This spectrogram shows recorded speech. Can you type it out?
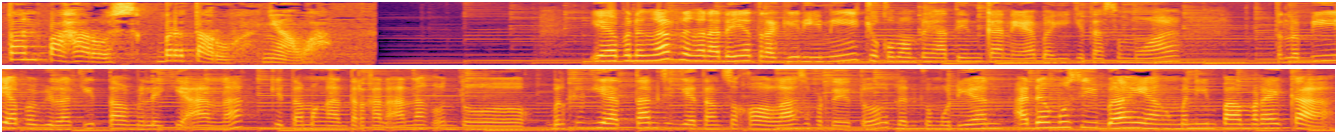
tanpa harus bertaruh nyawa. Ya pendengar dengan adanya tragedi ini cukup memprihatinkan ya bagi kita semua Terlebih apabila kita memiliki anak, kita mengantarkan anak untuk berkegiatan-kegiatan sekolah seperti itu dan kemudian ada musibah yang menimpa mereka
